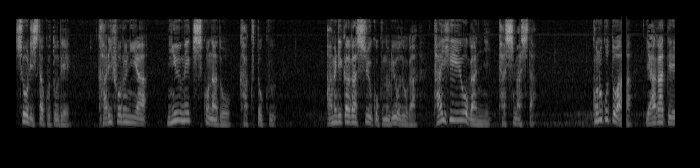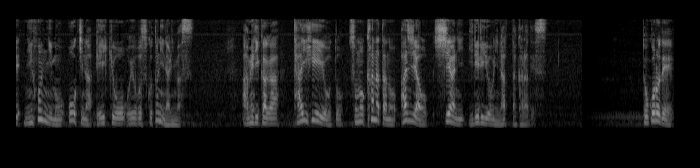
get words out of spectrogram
勝利したことでカリフォルニア、ニューメキシコなどを獲得、アメリカ合衆国の領土が太平洋岸に達しました。このことはやがて日本にも大きな影響を及ぼすことになります。アメリカが太平洋とその彼方のアジアを視野に入れるようになったからです。ところで、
